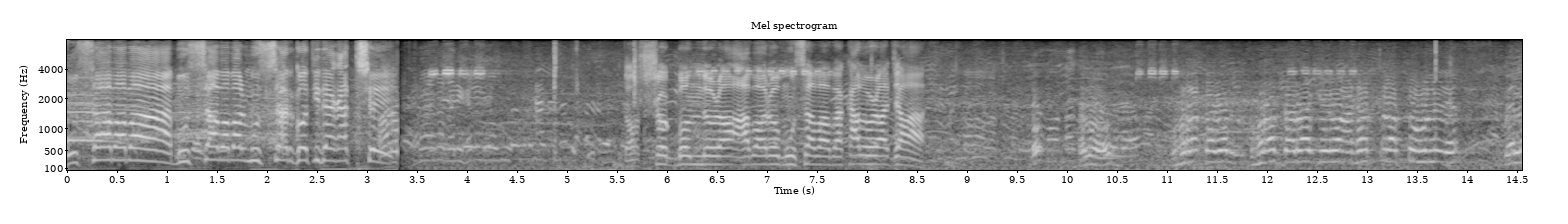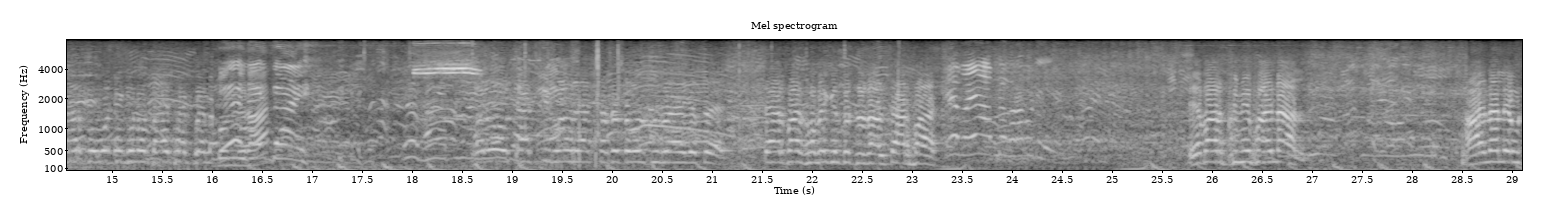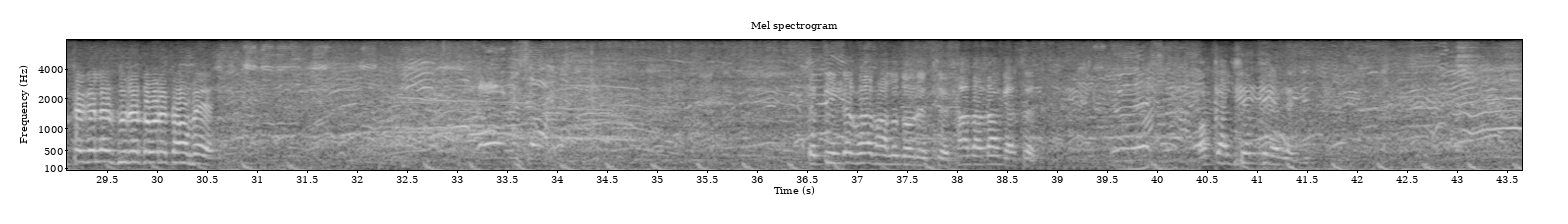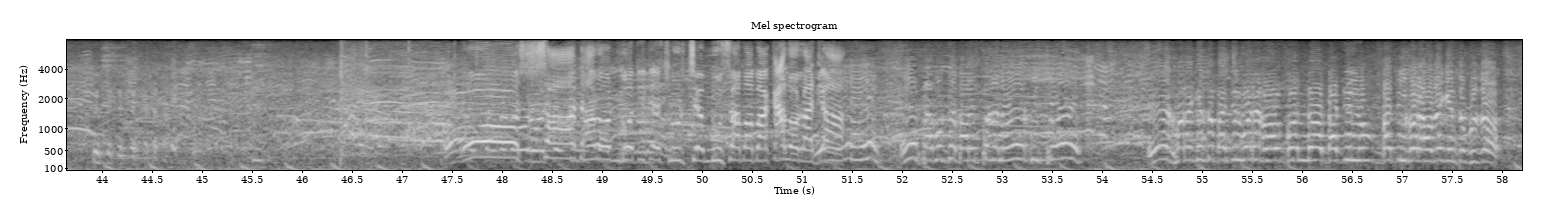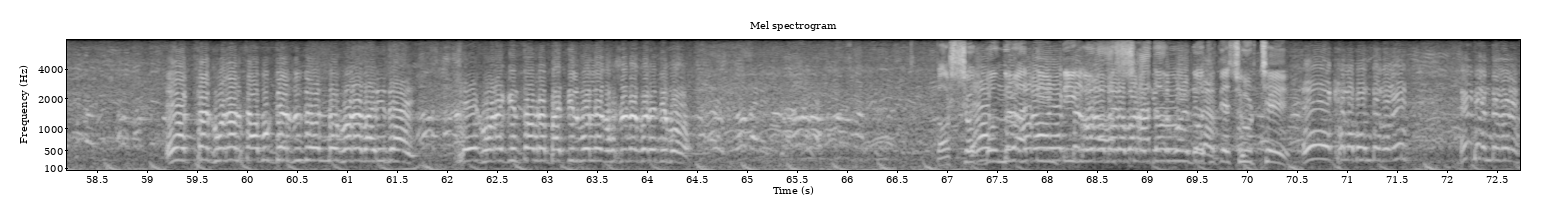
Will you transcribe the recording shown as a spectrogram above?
মুসা বাবা মুসা বাবার মুসার গতি দেখাচ্ছে। দর্শক বন্ধুরা আবারও মুসা বাবা কালো রাজা। হ্যালো ঘোড়ার দ্বারা দ্বারা কেউ আঘাতপ্রাপ্ত হলে মেলার কমিটি কোনো দায় থাকবে না। বন্ধুরা একসাথে দৌড় শুরু হয়ে গেছে। চার পাঁচ হবে কিন্তু টোটাল চার পাঁচ এবার সেমিফাইনাল ফাইনালে উঠতে গেলে জুড়ে দৌড়াতে হবে। তিনটা ঘোড়া ভালো দৌড়েছে সাদাটা গেছে। ও ক্যালসিয়াম কিনে নাকি সাধারণ গতিতে ছুটছে মুসা বাবা কালো রাজা। এ সামুদ্রে বাড়ির থেকে না পিছিয়ে এ ঘোড়া কিন্তু বাতিল করে বাতিল বাতিল করা হবে কিন্তু বুঝো। একটা ঘোড়ার চাবুক দিয়ে যদি অন্য ঘোড়া বাড়ি দেয় সেই ঘোড়া কিন্তু আমরা বাতিল বলে ঘোষণা করে দিব। দর্শক বন্ধুরা তিনটি ঘোড়া সাধারণ গতিতে ছুটছে। এ খেলা বন্ধ করে এ বন্ধ করো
